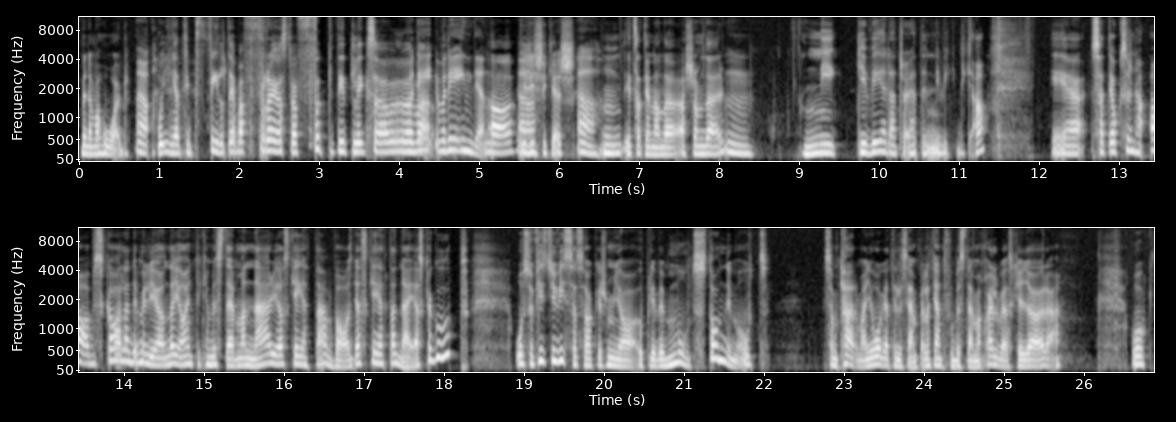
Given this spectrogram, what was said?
Men den var hård. Ja. Och inga typ filter. Jag bara frös, det var fuktigt liksom. Var, det, var det i Indien? Ja, i Rishikesh. Ja. Mm, I Satyananda ashram där. Mm. Nikiveda tror jag Nik- Ja. Eh, så att det är också den här avskalade miljön där jag inte kan bestämma när jag ska äta, vad jag ska äta, när jag ska gå upp. Och så finns det ju vissa saker som jag upplever motstånd emot. Som karma-yoga till exempel, att jag inte får bestämma själv vad jag ska göra. Och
